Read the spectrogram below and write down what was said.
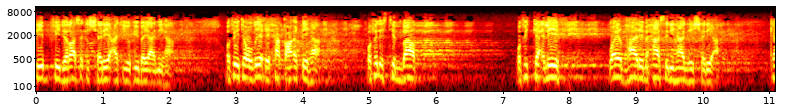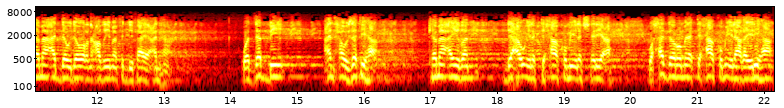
في في دراسة الشريعة وفي بيانها وفي توضيح حقائقها وفي الاستنباط وفي التأليف وإظهار محاسن هذه الشريعة كما أدوا دورا عظيما في الدفاع عنها. والذب عن حوزتها كما أيضا دعوا إلى التحاكم إلى الشريعة وحذروا من التحاكم إلى غيرها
